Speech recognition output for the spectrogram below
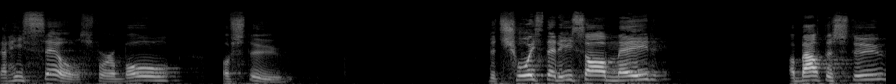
that he sells for a bowl of stew. The choice that Esau made about the stew,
